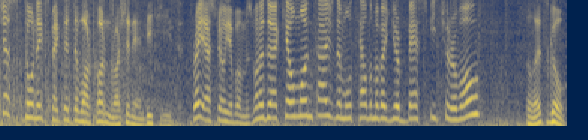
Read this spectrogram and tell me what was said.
Just don't expect it to work on Russian MBTs. Right, Australia bums, want to do a kill montage? Then we'll tell them about your best feature of all? So let's go.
